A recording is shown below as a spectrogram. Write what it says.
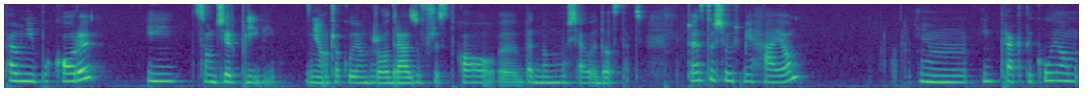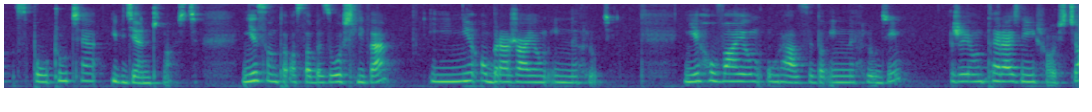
pełni pokory i są cierpliwi. Nie oczekują, że od razu wszystko e, będą musiały dostać. Często się uśmiechają i praktykują współczucie i wdzięczność. Nie są to osoby złośliwe i nie obrażają innych ludzi. Nie chowają urazy do innych ludzi, żyją teraźniejszością,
